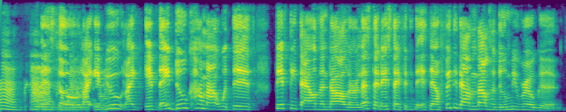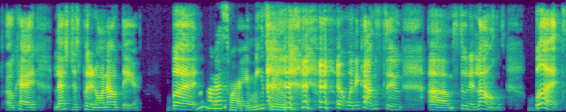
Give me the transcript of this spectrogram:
Mm, and so, like, if you like, if they do come out with this fifty thousand dollar, let's say they say fifty, now fifty thousand dollars will do me real good. Okay, let's just put it on out there. But no, that's right, me too. when it comes to um, student loans, but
